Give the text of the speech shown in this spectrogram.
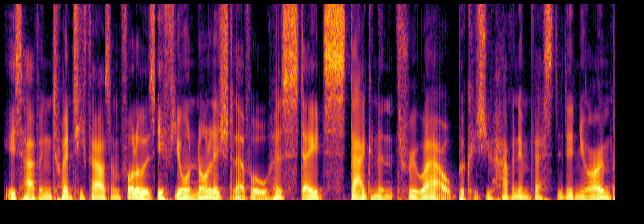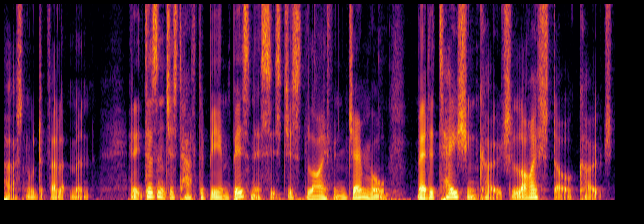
is having 20,000 followers if your knowledge level has stayed stagnant throughout because you haven't invested in your own personal development? And it doesn't just have to be in business, it's just life in general. Meditation coach, lifestyle coach,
